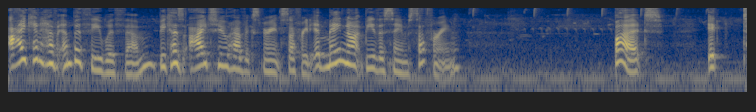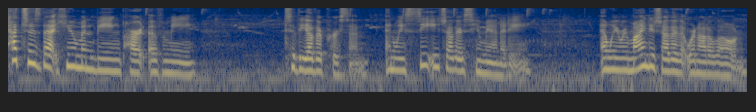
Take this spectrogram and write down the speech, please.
I can have empathy with them because I too have experienced suffering. It may not be the same suffering, but it touches that human being part of me to the other person. And we see each other's humanity. And we remind each other that we're not alone,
